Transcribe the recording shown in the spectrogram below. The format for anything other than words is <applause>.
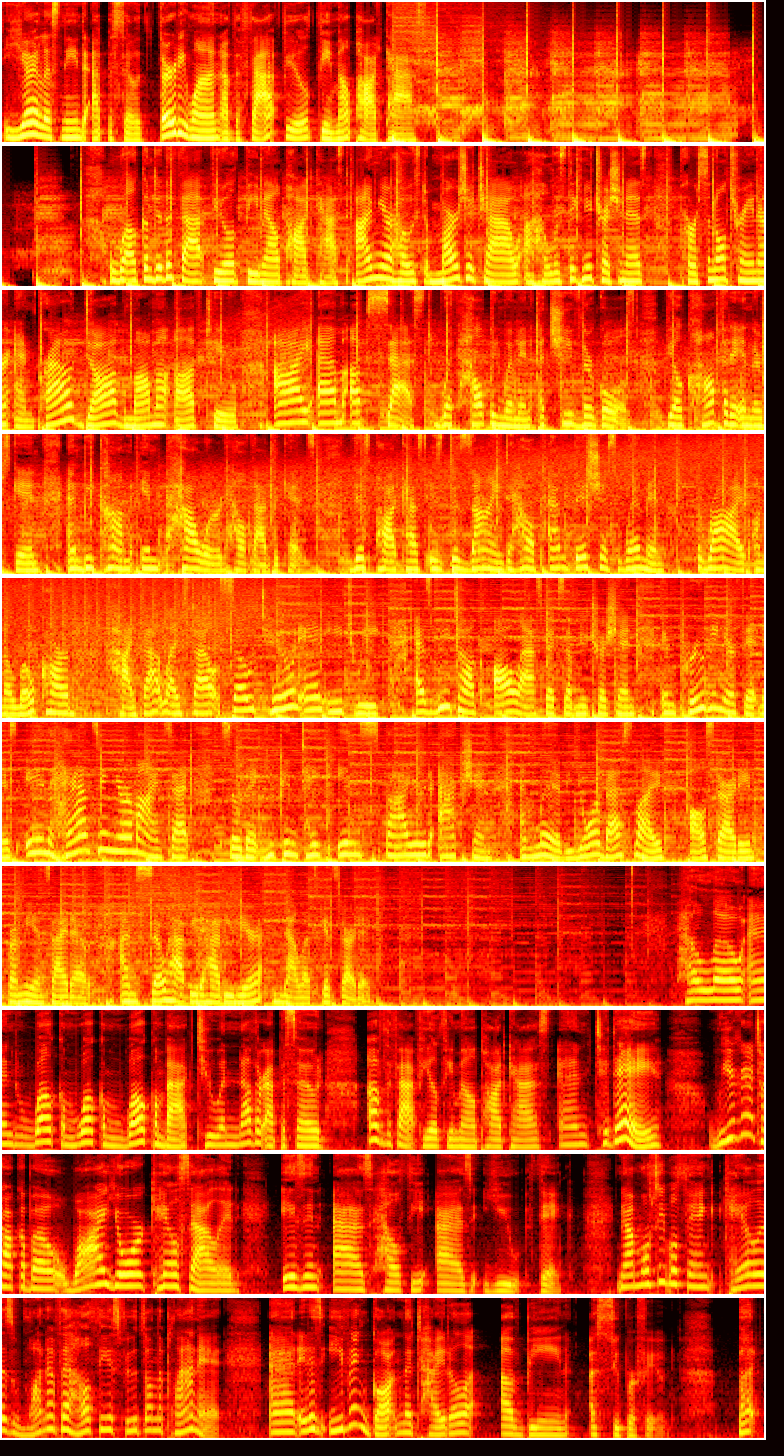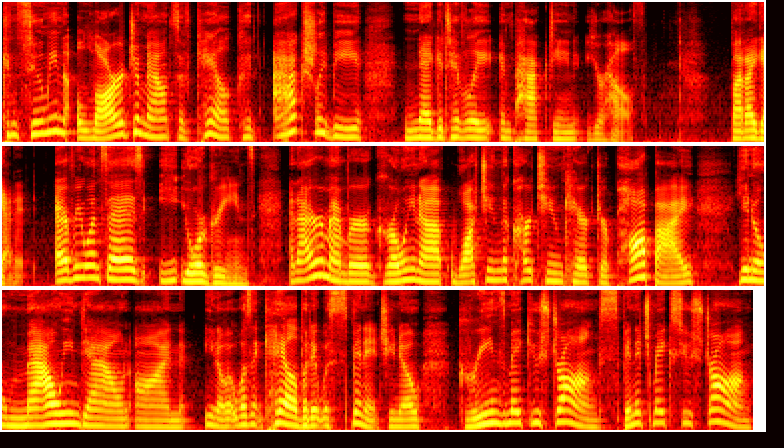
You're listening to episode 31 of the Fat Fueled Female Podcast. Welcome to the Fat Fueled Female Podcast. I'm your host, Marja Chow, a holistic nutritionist, personal trainer, and proud dog mama of two. I am obsessed with helping women achieve their goals, feel confident in their skin, and become empowered health advocates. This podcast is designed to help ambitious women thrive on a low carb, high fat lifestyle. So tune in each week as we talk all aspects of nutrition, improving your fitness, enhancing your mindset so that you can take inspired action and live your best life, all starting from the inside out. I'm so happy to have you here. Now let's get started. Hello and welcome, welcome, welcome back to another episode of the Fat Fueled Female podcast. And today we are going to talk about why your kale salad isn't as healthy as you think. Now, most people think kale is one of the healthiest foods on the planet, and it has even gotten the title of being a superfood. But consuming large amounts of kale could actually be negatively impacting your health. But I get it. Everyone says eat your greens. And I remember growing up watching the cartoon character Popeye, you know, mowing down on, you know, it wasn't kale, but it was spinach, you know, greens make you strong, spinach makes you strong.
